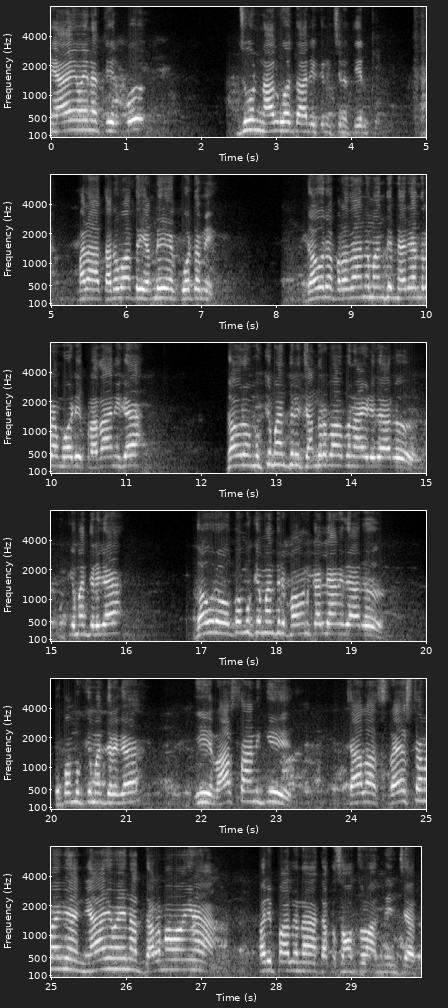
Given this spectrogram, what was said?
న్యాయమైన తీర్పు జూన్ నాలుగో తారీఖున ఇచ్చిన తీర్పు. మరి ఆ తరువాత ఎన్డీఏ కూటమి గౌరవ ప్రధానమంత్రి నరేంద్ర మోడీ ప్రధానిగా గౌరవ ముఖ్యమంత్రి చంద్రబాబు నాయుడు గారు ముఖ్యమంత్రిగా గౌరవ ఉప ముఖ్యమంత్రి పవన్ కళ్యాణ్ గారు ఉప ముఖ్యమంత్రిగా ఈ రాష్ట్రానికి చాలా శ్రేష్టమైన న్యాయమైన ధర్మమైన పరిపాలన గత సంవత్సరం అందించారు.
